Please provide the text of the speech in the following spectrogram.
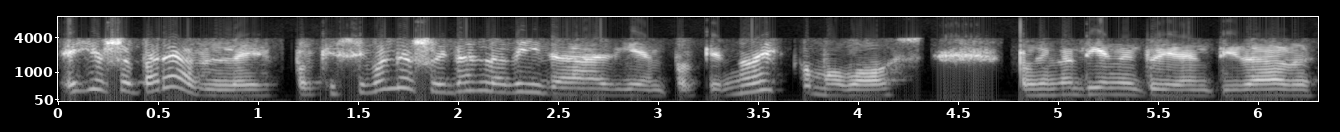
es irreparable, porque si vos le arruinás la vida a alguien, porque no es como vos, porque no tiene tu identidad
